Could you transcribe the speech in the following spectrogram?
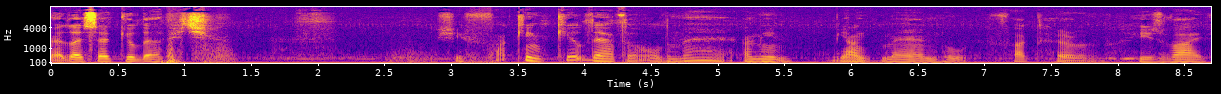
As I said, kill that bitch. She fucking killed that old man. I mean, young man who fucked her, his wife.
